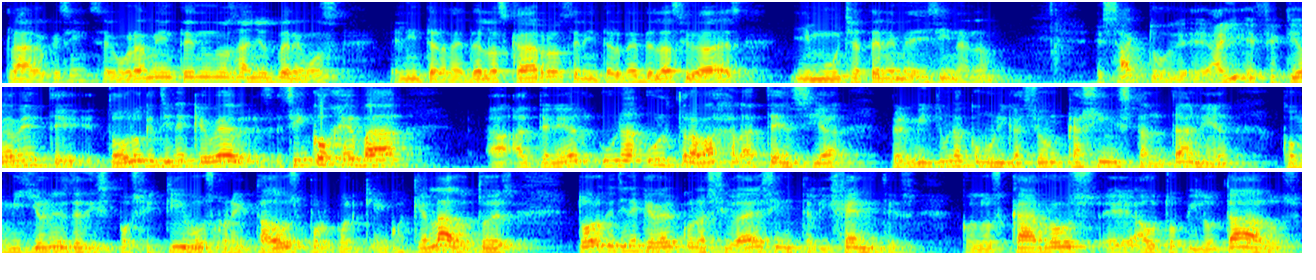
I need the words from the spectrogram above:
Claro que sí, seguramente en unos años veremos el Internet de los carros, el Internet de las ciudades y mucha telemedicina, ¿no? Exacto, eh, ahí efectivamente todo lo que tiene que ver, 5G va al tener una ultra baja latencia, permite una comunicación casi instantánea con millones de dispositivos conectados por en cualquier lado. Entonces, todo lo que tiene que ver con las ciudades inteligentes, con los carros eh, autopilotados,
